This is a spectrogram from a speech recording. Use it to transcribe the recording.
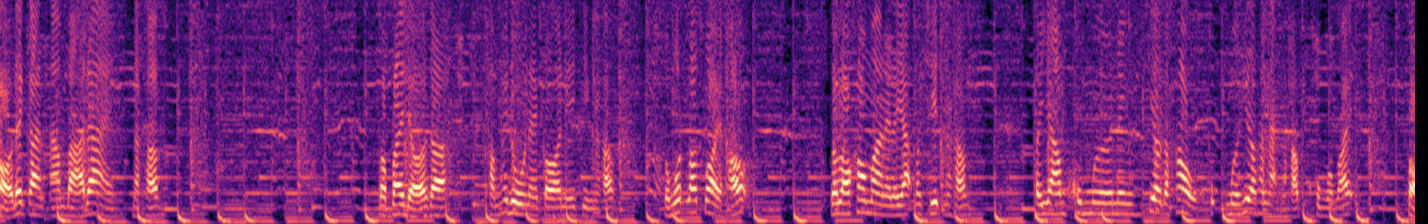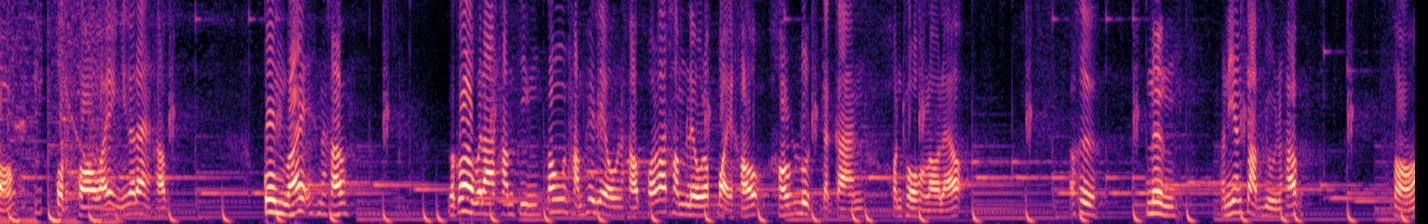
ต่อด้วยการอาร์มบาร์ได้นะครับ ต่อไปเดี๋ยวจะทำให้ดูในกรณีจริงนะครับ สมมติเราต่อยเขาแล้วเราเข้ามาในระยะประชิดนะครับ พยายามคุมมือหนึ่งที่เราจะเข้ามือที่เราถนัดนะครับ คุมเอาไว้ 2. กดคอไว้อย่างนี้ก็ได้นะครับก้มไว้นะครับ แล้วก็เวลาทำจริงต้องทำให้เร็วนะครับ เพราะถ้าทำเร็วเราปล่อยเขาเขาหลุดจากการคอนโทรลของเราแล้ว ก็คือ 1 อันนี้ยังจับอยู่นะครับสอง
